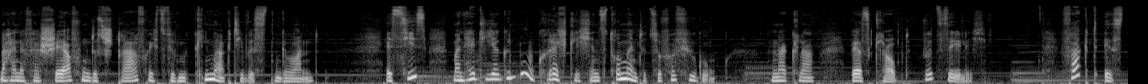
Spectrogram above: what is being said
nach einer Verschärfung des Strafrechts für Klimaaktivisten gewandt. Es hieß, man hätte ja genug rechtliche Instrumente zur Verfügung. Na klar, wer es glaubt, wird selig. Fakt ist,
